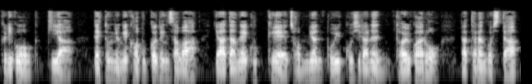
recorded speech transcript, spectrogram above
그리고 급기야 대통령의 거부권 행사와 야당의 국회 전면 보이콧이라는 결과로 나타난 것이다.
